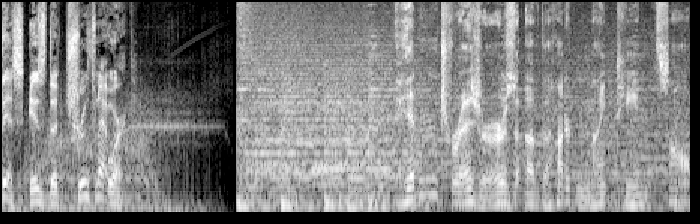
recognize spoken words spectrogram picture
This is the Truth Network. Hidden treasures of the 119th Psalm.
